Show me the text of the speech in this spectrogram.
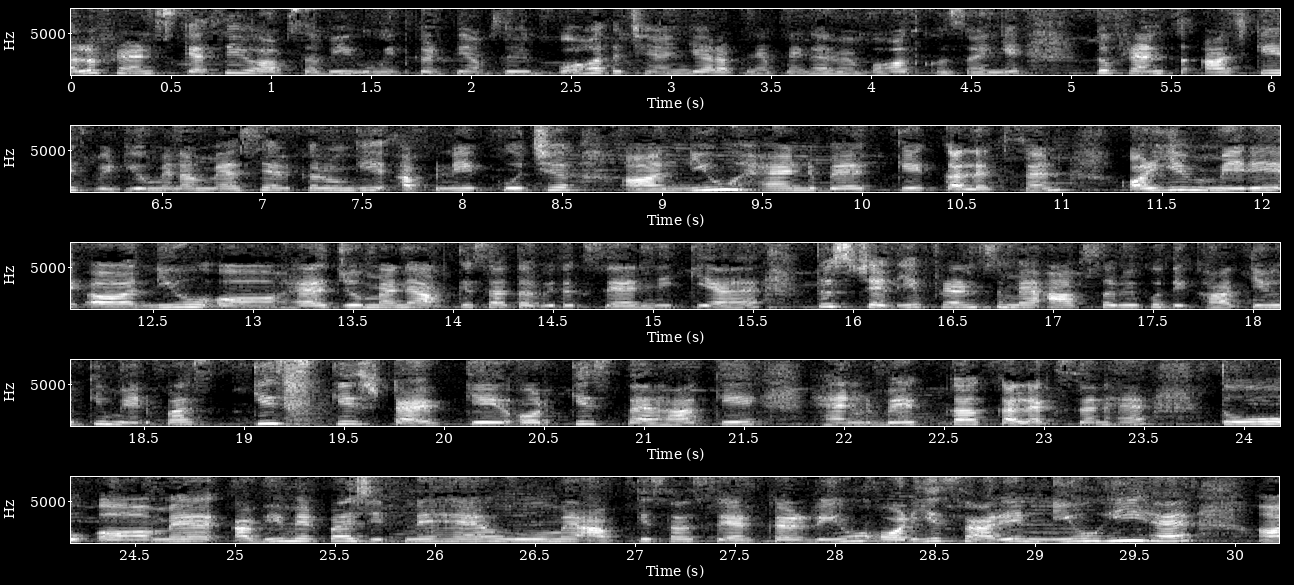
Hello friends, कैसे हो आप सभी? उम्मीद करती हूँ आप सभी बहुत अच्छे होंगे और अपने अपने घर में बहुत खुश होंगे। तो फ्रेंड्स, आज के इस वीडियो में ना मैं शेयर करूँगी अपने कुछ न्यू हैंडबैग के कलेक्शन और ये मेरे न्यू है जो मैंने आपके साथ अभी तक शेयर नहीं किया है। तो चलिए फ्रेंड्स, मैं आप सभी को दिखाती हूँ कि मेरे पास किस किस टाइप के और किस तरह के हैंडबैग का कलेक्शन है? तो आ, मैं अभी मेरे पास जितने हैं वो मैं आपके साथ शेयर कर रही हूँ और ये सारे न्यू ही हैं।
